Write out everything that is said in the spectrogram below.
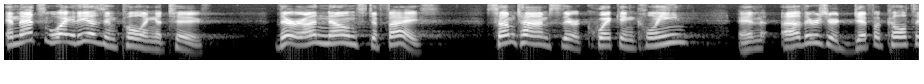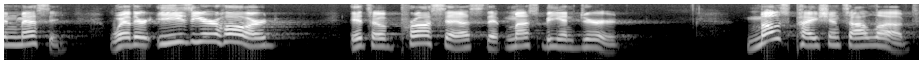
And that's the way it is in pulling a tooth. There are unknowns to face. Sometimes they're quick and clean, and others are difficult and messy. Whether easy or hard, it's a process that must be endured. Most patients I loved.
